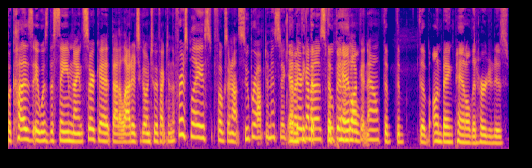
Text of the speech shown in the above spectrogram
because it was the same Ninth Circuit that allowed it to go into effect in the first place, folks are not super optimistic that and they're going to swoop the in and block it now. The the the en banc panel that heard it is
